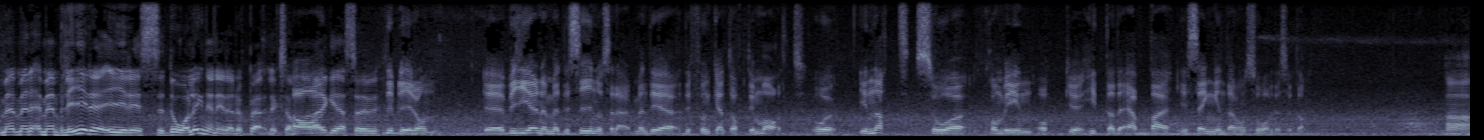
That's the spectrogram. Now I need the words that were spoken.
men, men, men blir Iris dålig när ni är där uppe? Liksom? Ja. Alltså, Det blir hon. Eh, vi ger henne medicin och sådär, men det, det funkar inte optimalt. Och i natt så kom vi in och eh, hittade Ebba i sängen där hon sov dessutom. Ah.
